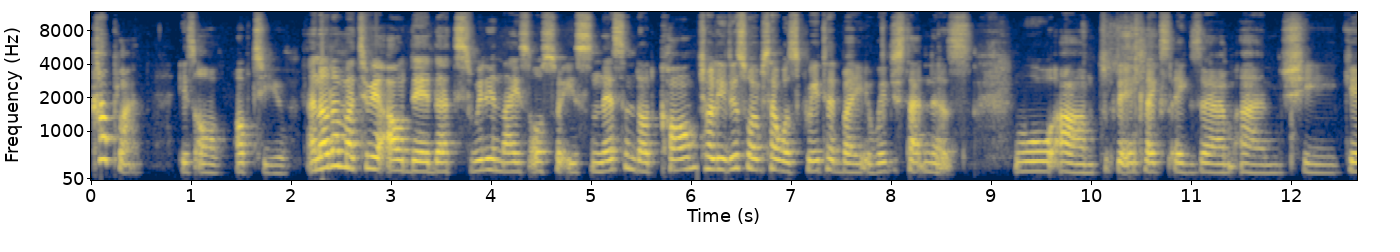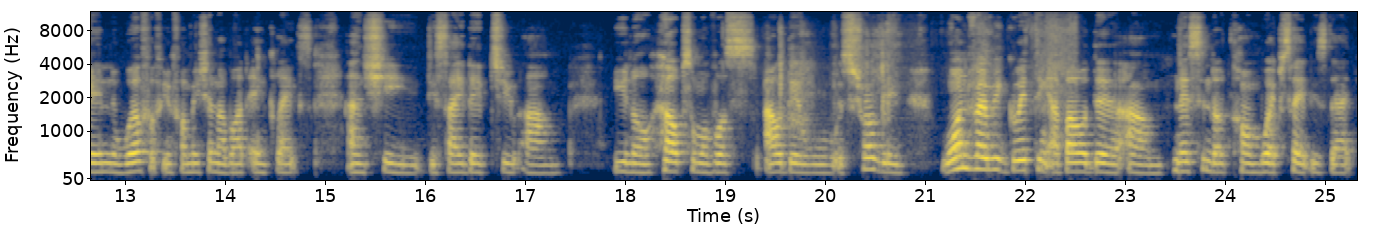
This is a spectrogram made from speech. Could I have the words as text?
Kaplan it's all up to you. Another material out there that's really nice also is nursing.com actually this website was created by a registered nurse who um, took the NCLEX exam and she gained a wealth of information about NCLEX and she decided to um, you know help some of us out there who are struggling. One very great thing about the um, nursing.com website is that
